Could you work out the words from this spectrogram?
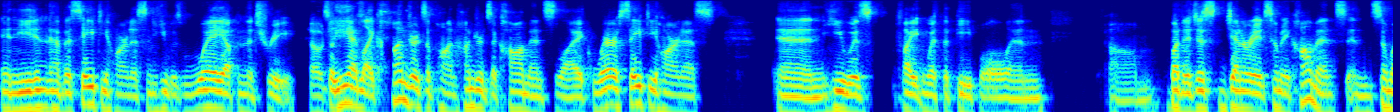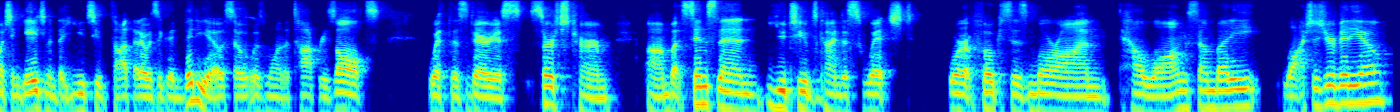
and he didn't have a safety harness and he was way up in the tree. Oh, so he had like hundreds upon hundreds of comments like wear a safety harness and he was fighting with the people and um, but it just generated so many comments and so much engagement that YouTube thought that it was a good video. So it was one of the top results with this various search term. Um, but since then, YouTube's kind of switched where it focuses more on how long somebody watches your video.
